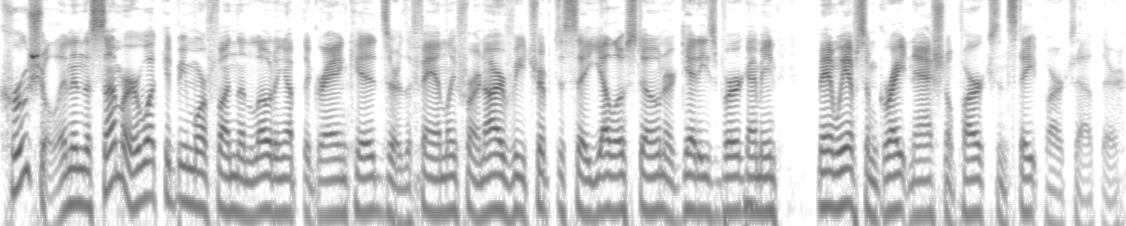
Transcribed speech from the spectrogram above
crucial. And in the summer, what could be more fun than loading up the grandkids or the family for an RV trip to, say, Yellowstone or Gettysburg? I mean, man, we have some great national parks and state parks out there.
